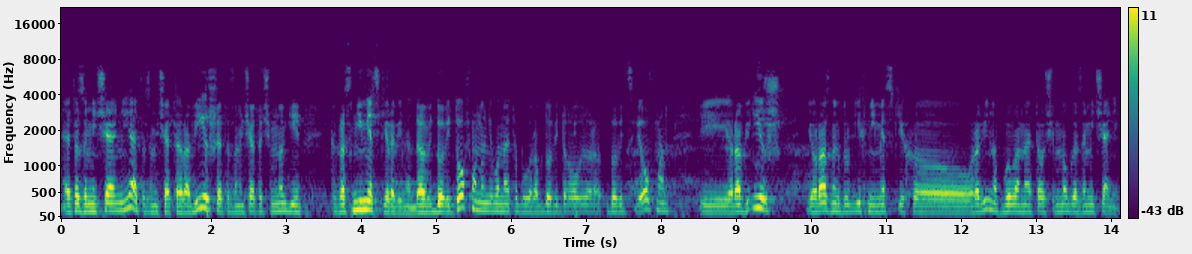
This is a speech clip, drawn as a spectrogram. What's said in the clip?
Это замечаю не я, это замечают Равирш, это замечают очень многие как раз немецкие раввины. Довид Офман у него на это был, Раб Довид, Довид Свиофман и Равирш, и у разных других немецких э, раввинов было на это очень много замечаний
